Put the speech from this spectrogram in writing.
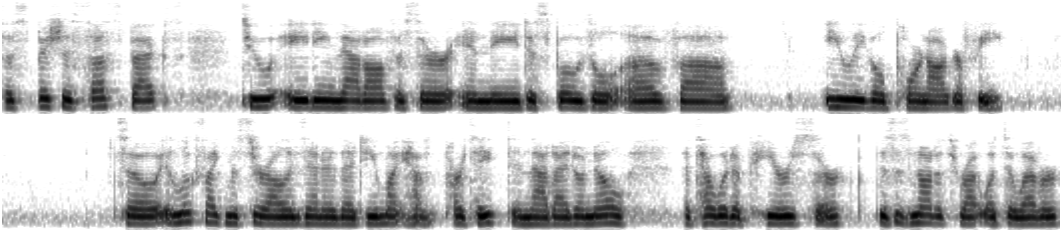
suspicious suspects to aiding that officer in the disposal of uh, illegal pornography. So it looks like, Mr. Alexander, that you might have partaked in that. I don't know. That's how it appears, sir. This is not a threat whatsoever.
